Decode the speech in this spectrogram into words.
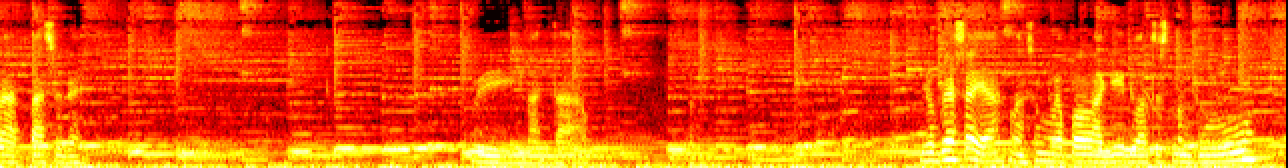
tata sudah nggak biasa ya langsung level lagi 260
